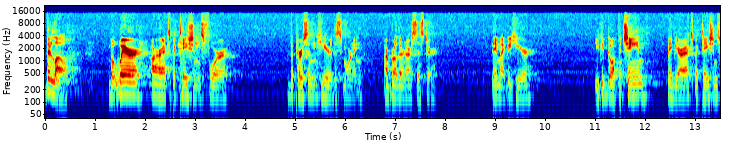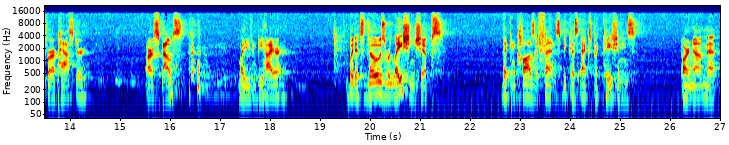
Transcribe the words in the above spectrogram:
they're low. But where are our expectations for the person here this morning, our brother and our sister? They might be here. You could go up the chain, maybe our expectations for our pastor, our spouse might even be higher. But it's those relationships that can cause offense because expectations are not met.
